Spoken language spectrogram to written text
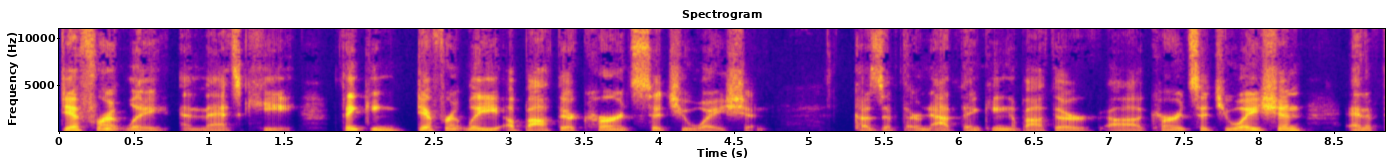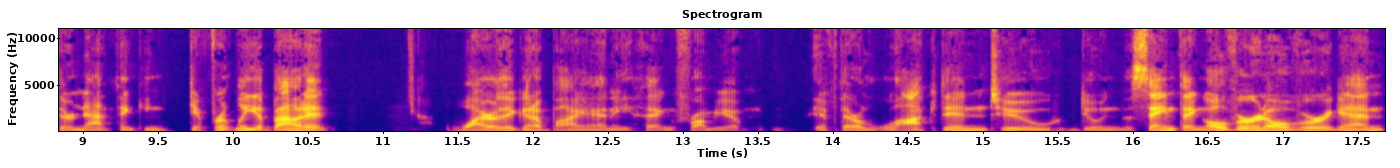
differently. And that's key thinking differently about their current situation. because if they're not thinking about their uh, current situation and if they're not thinking differently about it, why are they going to buy anything from you? If they're locked into doing the same thing over and over again,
